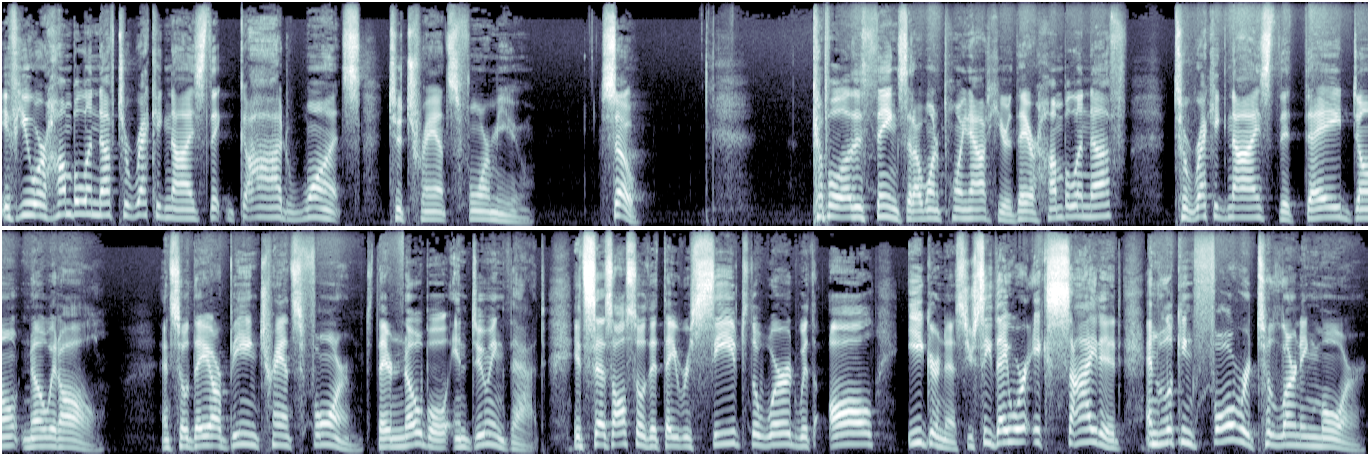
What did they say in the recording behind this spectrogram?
if you are humble enough to recognize that God wants to transform you. So, a couple other things that I want to point out here. They are humble enough to recognize that they don't know it all. And so they are being transformed. They're noble in doing that. It says also that they received the word with all eagerness. You see, they were excited and looking forward to learning more.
